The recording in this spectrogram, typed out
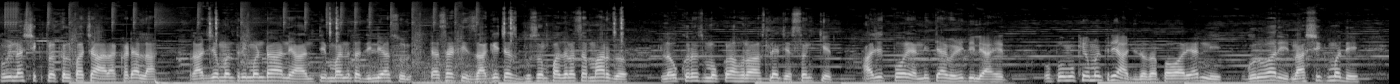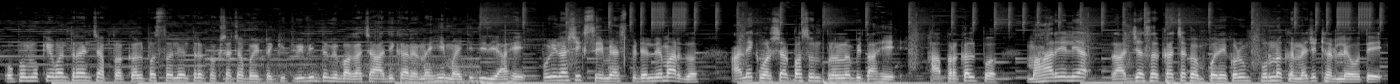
पुणे नाशिक प्रकल्पाच्या आराखड्याला राज्य मंत्रिमंडळाने अंतिम मान्यता दिली असून त्यासाठी जागेच्याच भूसंपादनाचा मार्ग लवकरच मोकळा होणार असल्याचे संकेत अजित पवार यांनी त्यावेळी दिले आहेत. उपमुख्यमंत्री अजितदादा पवार यांनी गुरुवारी नाशिकमध्ये उपमुख्यमंत्र्यांच्या प्रकल्प संनियंत्रण कक्षाच्या बैठकीत विविध विभागाच्या अधिकाऱ्यांना ही माहिती दिली आहे. Pune Nashik semi hospital railway मार्ग अनेक वर्षांपासून प्रलंबित आहे. हा प्रकल्प महारेल या राज्य सरकारच्या कंपनीकडून पूर्ण करण्याचे ठरले होते.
